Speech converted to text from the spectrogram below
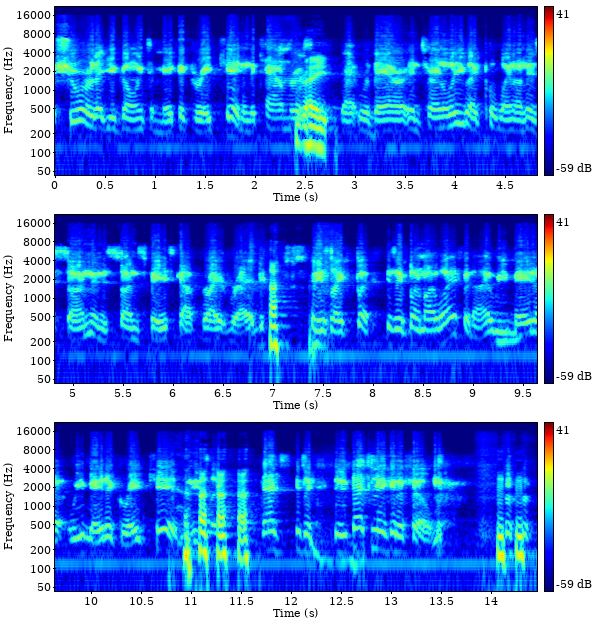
assure that you're going to make a great kid. And the cameras Right. that were there internally like put one on his son, and his son's face got bright red. and he's like, but he's like, but my wife and I, we made a we made a great kid. And he's like, that's he's like that's making a film.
